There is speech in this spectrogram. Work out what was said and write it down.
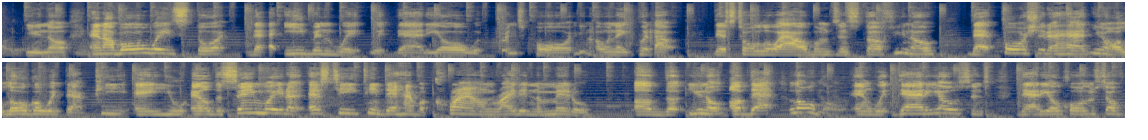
Oh, yeah. You know, mm-hmm. and I've always thought that even with with Daddy O, with Prince Paul, you know, when they put out their solo albums and stuff, you know, that Paul should have had, you know, a logo with that P A U L, the same way the ST team they have a crown right in the middle of the, you know, mm-hmm. of that logo. And with Daddy O, since Daddy O calls himself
